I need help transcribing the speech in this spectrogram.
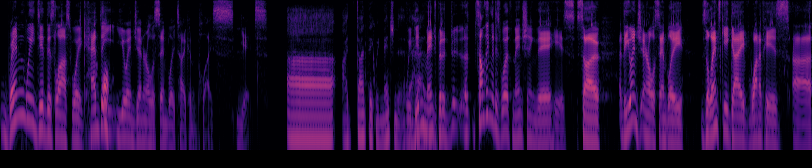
when we did this last week, had the Oh. UN General Assembly taken place yet? Uh, I don't think we mentioned it. We it didn't had. mention, but it, uh, something that is worth mentioning there is so at the UN General Assembly, Zelensky gave one of his uh,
